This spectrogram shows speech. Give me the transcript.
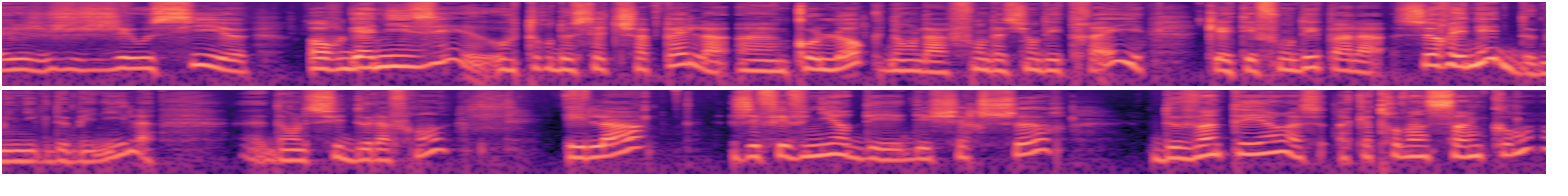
j'ai aussi euh, organisé autour de cette chapelle un colloque dans la Fondation des Treilles, qui a été fondée par la sœur aînée de Dominique de Ménil, euh, dans le sud de la France. Et là, j'ai fait venir des, chercheurs de 21 à 85 ans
